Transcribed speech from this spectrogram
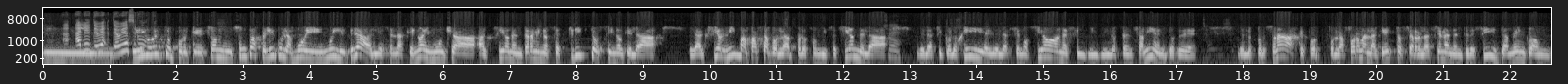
Y, A- Ale, te voy a- te voy a hacer un- digo esto porque son, son todas películas muy, muy literarias, en las que no hay mucha acción en términos estrictos, sino que la, la acción misma pasa por la profundización de la, Sí. de la psicología y de las emociones y, y- y los pensamientos de, de los personajes, por, por la forma en la que estos se relacionan entre sí, y también con,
